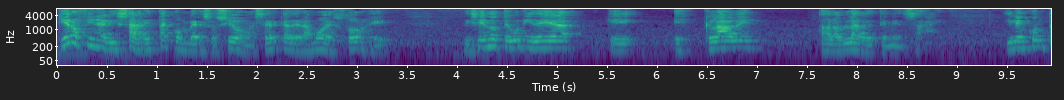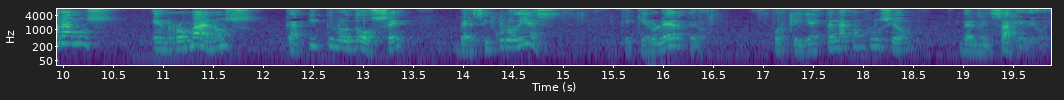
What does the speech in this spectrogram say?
Quiero finalizar esta conversación acerca del amor de Storge diciéndote una idea que es clave al hablar de este mensaje. Y la encontramos en Romanos capítulo 12, versículo 10, que quiero leértelo, porque ya está en la conclusión del mensaje de hoy.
